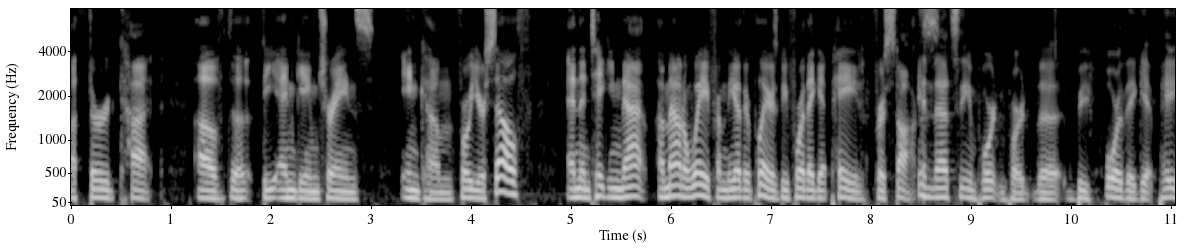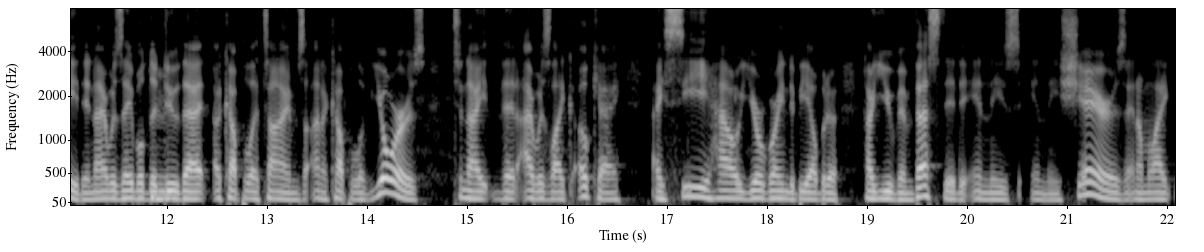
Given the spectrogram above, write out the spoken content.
a third cut of the, the end game train's income for yourself. And then taking that amount away from the other players before they get paid for stocks. And that's the important part, the before they get paid. And I was able to do mm-hmm. that a couple of times on a couple of yours tonight that I was like, okay, I see how you're going to be able to how you've invested in these in these shares. And I'm like,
